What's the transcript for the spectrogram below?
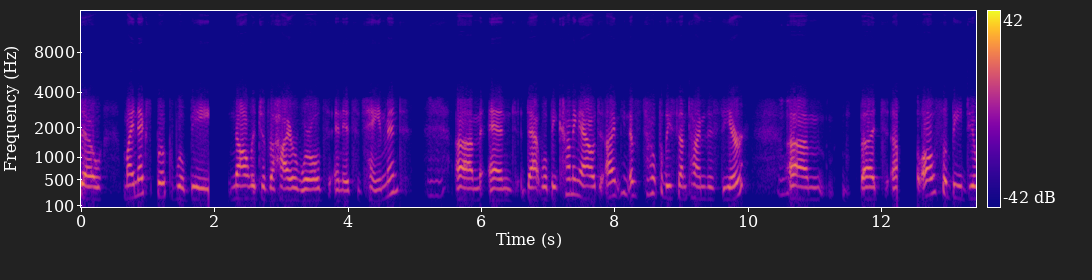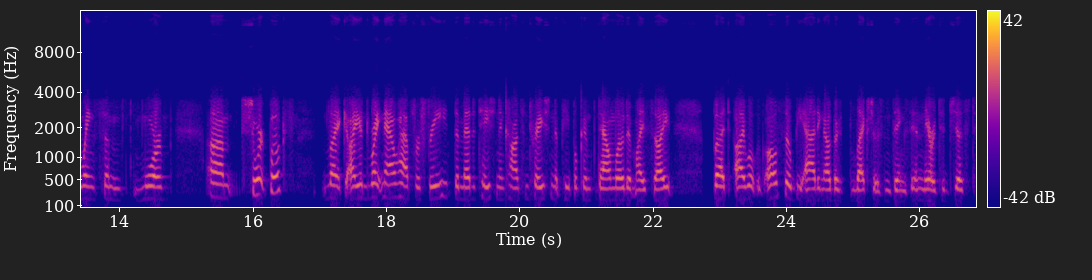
so my next book will be knowledge of the higher worlds and its attainment. Mm-hmm. Um, and that will be coming out, I you know, hopefully sometime this year. Mm-hmm. Um, but uh, I'll also be doing some more um, short books like I right now have for free the meditation and concentration that people can download at my site. But I will also be adding other lectures and things in there to just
